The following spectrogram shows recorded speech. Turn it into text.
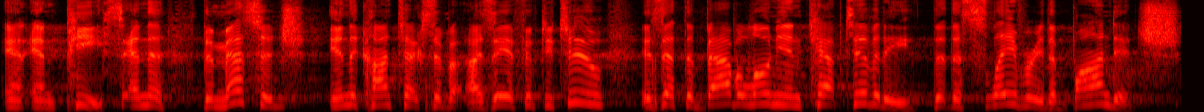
and, and peace. And the, the message in the context of Isaiah 52 is that the Babylonian captivity, that the slavery, the bondage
